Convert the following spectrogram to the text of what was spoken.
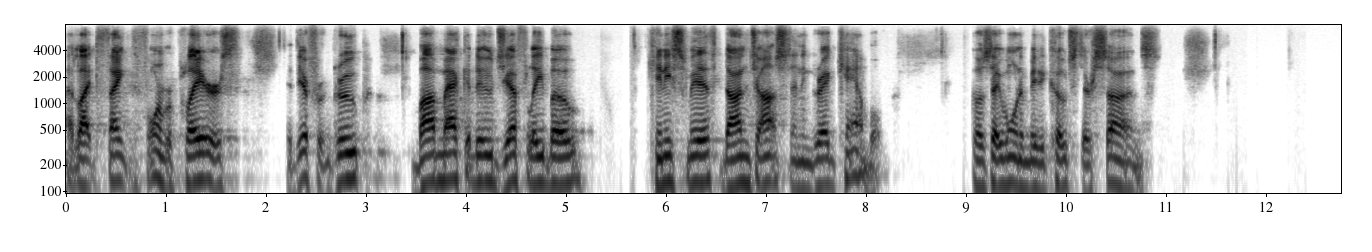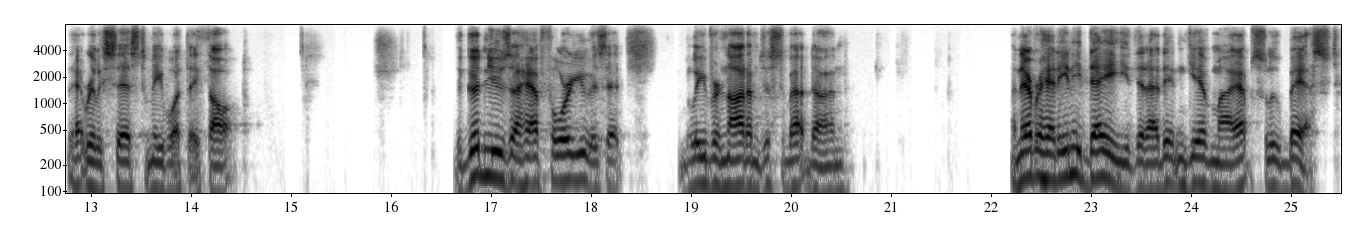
I'd like to thank the former players, a different group Bob McAdoo, Jeff Lebo, Kenny Smith, Don Johnston, and Greg Campbell because they wanted me to coach their sons. That really says to me what they thought. The good news I have for you is that, believe it or not, I'm just about done. I never had any day that I didn't give my absolute best,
